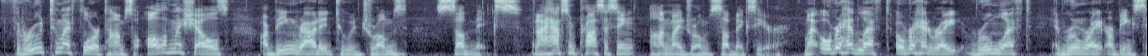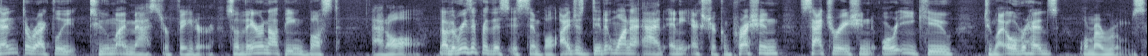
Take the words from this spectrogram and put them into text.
through to my floor tom, so all of my shells are being routed to a drums submix. And I have some processing on my drum submix here. My overhead left, overhead right, room left, and room right are being sent directly to my master fader. So they are not being bussed at all. Now the reason for this is simple. I just didn't want to add any extra compression, saturation, or EQ to my overheads or my rooms.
